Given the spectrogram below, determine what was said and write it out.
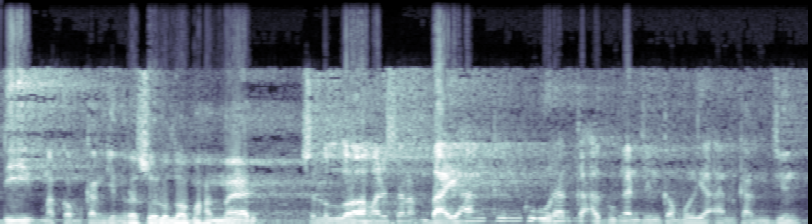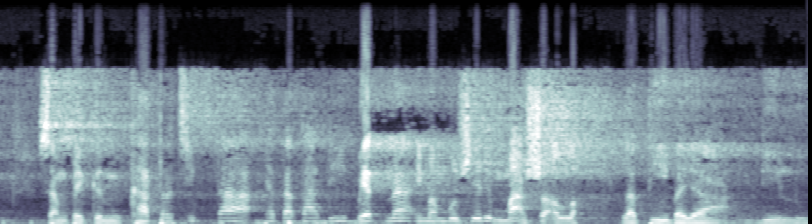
di makom Kangjeng Rasulullah Muhammad sallallahu alaihi wasallam. Bayangkan ku orang keagungan jeung kemuliaan Kangjeng. sampaikan kata tercipta kata tadi bedna Imam Busiri Masya Allah latibaya dilu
